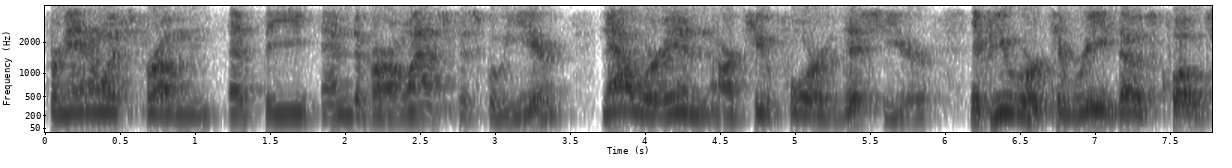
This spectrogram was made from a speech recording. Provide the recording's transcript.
from analysts from at the end of our last fiscal year. Now we're in our Q4 of this year. If you were to read those quotes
